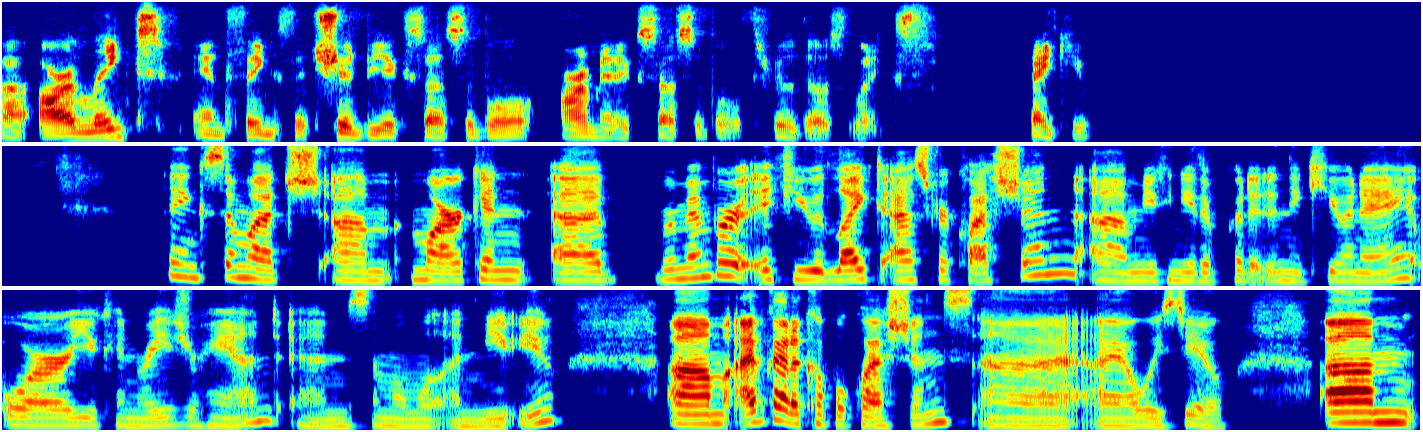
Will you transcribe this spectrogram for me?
uh, are linked and things that should be accessible are made accessible through those links. Thank you. Thanks so much, um, Mark. And uh, remember, if you would like to ask a question, um, you can either put it in the Q&A or you can raise your hand and someone will unmute you. Um, I've got a couple questions. Uh, I always do. Um,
